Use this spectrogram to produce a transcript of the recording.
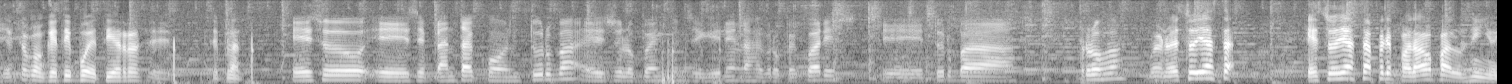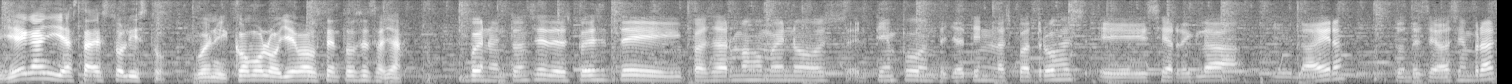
¿Y esto con qué tipo de tierra se, se planta? Eso eh, se planta con turba, eso lo pueden conseguir en las agropecuarias, eh, turba roja. Bueno, esto ya está, esto ya está preparado para los niños, llegan y ya está esto listo. Bueno, ¿y cómo lo lleva usted entonces allá? Bueno, entonces después de pasar más o menos el tiempo donde ya tienen las cuatro hojas, eh, se arregla la era donde se va a sembrar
